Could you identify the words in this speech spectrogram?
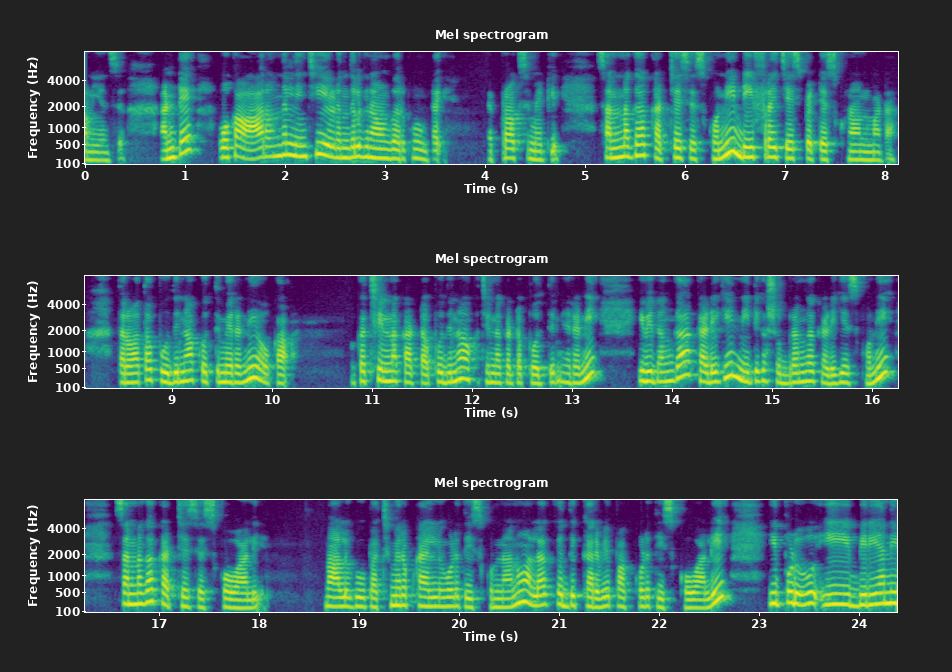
ఆనియన్స్. అంటే ఒక ఆరు వందల నుంచి ఏడు వందల గ్రాముల వరకు ఉంటాయి అప్రాక్సిమేట్లీ. సన్నగా కట్ చేసేసుకొని డీప్ ఫ్రై చేసి పెట్టేసుకున్నాను అనమాట తర్వాత పుదీనా కొత్తిమీరని ఒక ఒక చిన్న కట్ట పుదీనా ఒక చిన్న కట్ట కొత్తిమీరని ఈ విధంగా కడిగి నీట్గా శుభ్రంగా కడిగేసుకొని సన్నగా కట్ చేసేసుకోవాలి. నాలుగు పచ్చిమిరపకాయలను కూడా తీసుకున్నాను. అలాగే కొద్దిగా కరివేపాకు కూడా తీసుకోవాలి. ఇప్పుడు ఈ బిర్యానీ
